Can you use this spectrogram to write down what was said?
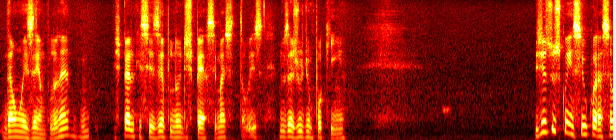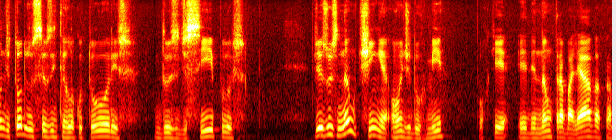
dar um exemplo, né? Espero que esse exemplo não disperse, mas talvez nos ajude um pouquinho. Jesus conhecia o coração de todos os seus interlocutores, dos discípulos. Jesus não tinha onde dormir, porque ele não trabalhava para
